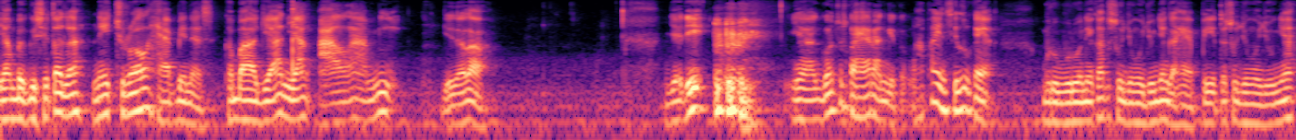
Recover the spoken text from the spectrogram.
yang bagus itu adalah natural happiness kebahagiaan yang alami. Gitu loh. Jadi ya gue tuh suka heran gitu. Ngapain sih lu kayak buru-buru nikah terus ujung-ujungnya nggak happy terus ujung-ujungnya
